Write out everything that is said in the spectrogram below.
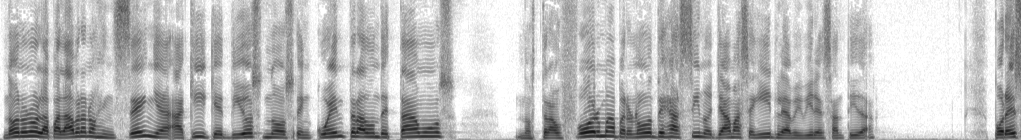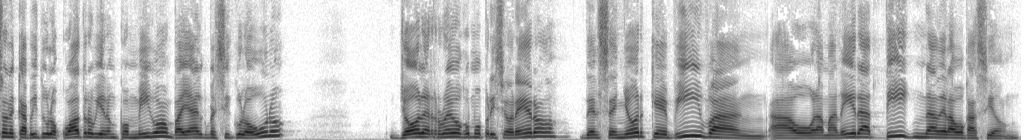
No, no, no, la palabra nos enseña aquí que Dios nos encuentra donde estamos, nos transforma, pero no nos deja así, nos llama a seguirle, a vivir en santidad. Por eso en el capítulo 4 vieron conmigo, vaya al versículo 1, yo les ruego como prisioneros del Señor que vivan a la manera digna de la vocación.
